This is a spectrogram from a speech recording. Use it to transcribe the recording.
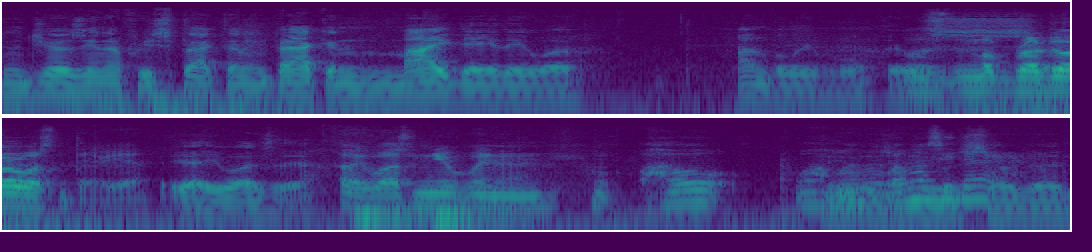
New Jersey enough respect. I mean, back in my day, they were unbelievable. They was were Brodeur wasn't there yet. Yeah, he was there. Oh, he was when you when how well, He when, when was he, there? So good.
